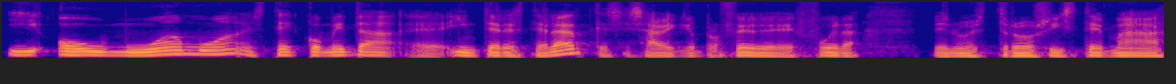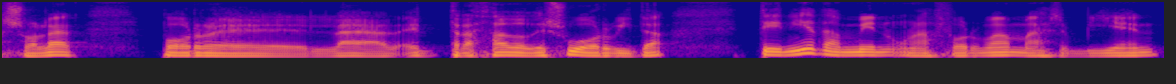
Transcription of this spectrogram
y Oumuamua, este cometa eh, interestelar, que se sabe que procede de fuera de nuestro sistema solar por eh, el trazado de su órbita, tenía también una forma más bien,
